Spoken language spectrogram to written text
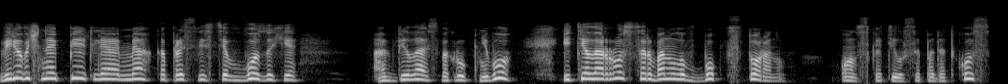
веревочная петля, мягко просвистев в воздухе, обвелась вокруг него, и тело Росса рвануло в бок в сторону. Он скатился под откос,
